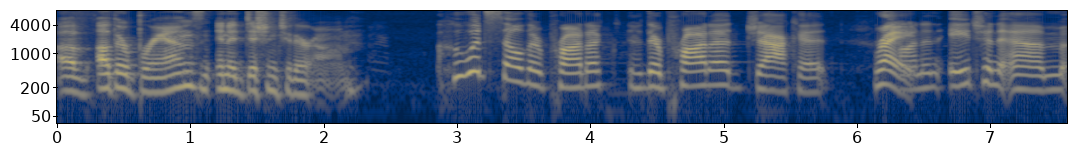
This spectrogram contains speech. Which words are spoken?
of other brands in addition to their own. Who would sell their product, their Prada jacket, Right. on an H and M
